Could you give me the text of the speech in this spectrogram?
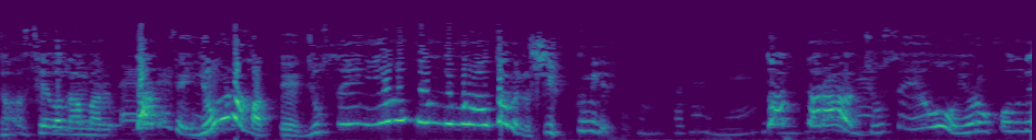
男性は頑張るいい。だって世の中って女性に喜んでもらうための仕組みでしょ。本当だよね。だったら女性を喜んで、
